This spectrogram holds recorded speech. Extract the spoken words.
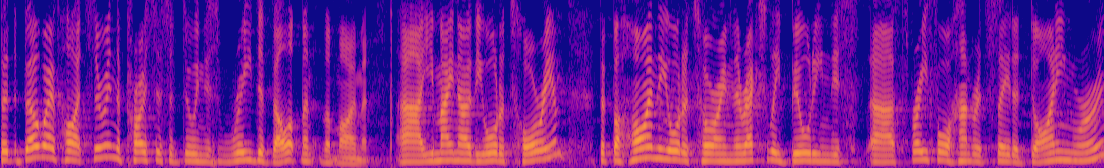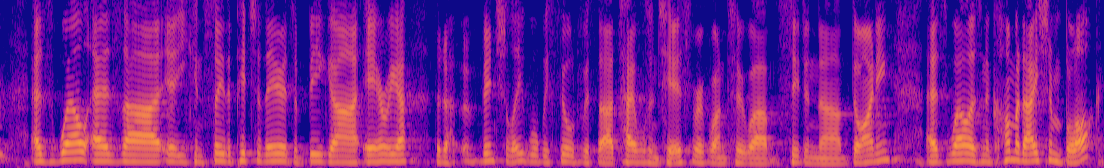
But the Belgrave Heights, they're in the process of doing this redevelopment at the moment. Uh, you may know the auditorium. But behind the auditorium, they're actually building this uh, three, four hundred seater dining room, as well as uh, you can see the picture there. It's a big uh, area that eventually will be filled with uh, tables and chairs for everyone to uh, sit and uh, dining, as well as an accommodation block.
